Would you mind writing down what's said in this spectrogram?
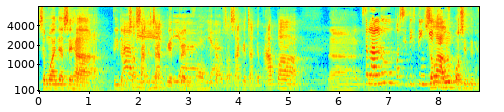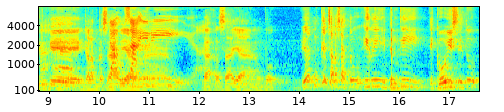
semuanya sehat tidak usah Amin. sakit-sakit Iya, brain fog iya. tidak usah sakit-sakit apa. Nah, selalu positive thinking. Selalu positif thinking dalam nggak keseharian. usah iri nggak usah ya untuk ya mungkin salah satu iri dengki egois itu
